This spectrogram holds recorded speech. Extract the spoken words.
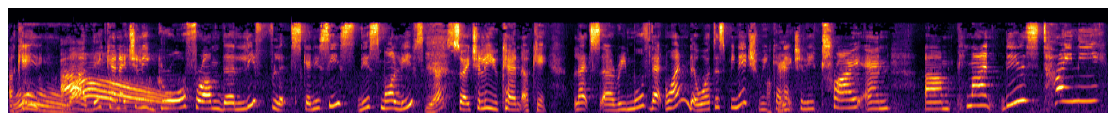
Okay, Ooh, ah, they can actually grow from the leaflets. Can you see these small leaves? Yes. So actually, you can. Okay, let's uh, remove that one, the water spinach. We can actually try and um, plant this tiny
